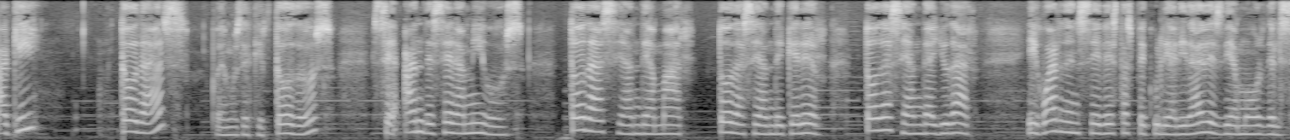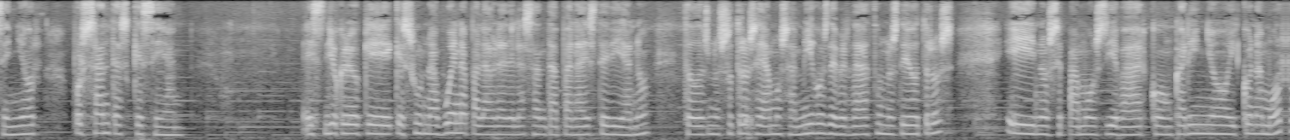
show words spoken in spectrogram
aquí todas, podemos decir todos, se han de ser amigos, todas se han de amar, todas se han de querer, todas se han de ayudar, y guárdense de estas peculiaridades de amor del Señor, por santas que sean. Yo creo que, que es una buena palabra de la Santa para este día, ¿no? Todos nosotros seamos amigos de verdad unos de otros y nos sepamos llevar con cariño y con amor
